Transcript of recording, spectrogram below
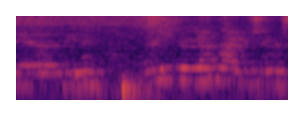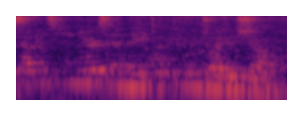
And they've been bringing their young riders here for 17 years, and they hope you enjoy the show.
